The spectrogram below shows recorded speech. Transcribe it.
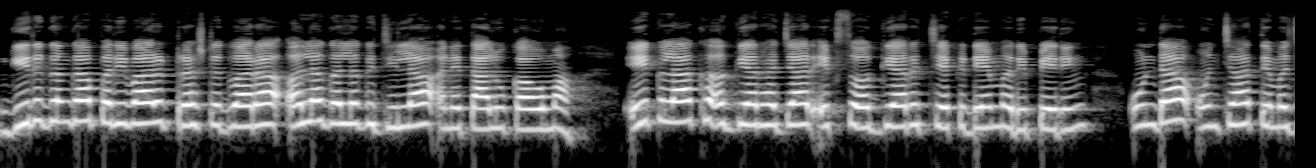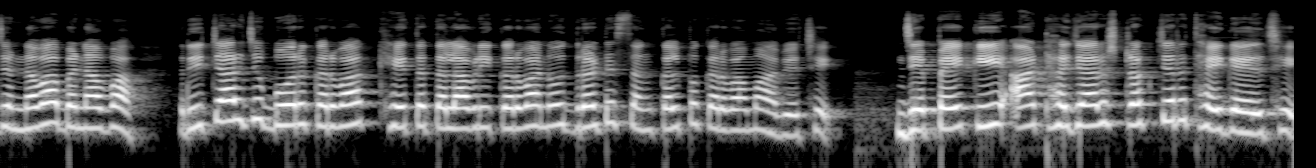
ગીર ગંગા પરિવાર ટ્રસ્ટ દ્વારા અલગ અલગ જિલ્લા અને તાલુકાઓમાં એક લાખ અગિયાર હજાર એકસો અગિયાર ચેકડેમ રિપેરિંગ ઊંડા, ઊંચા તેમજ નવા બનાવવા રિચાર્જ બોર કરવા, ખેત તલાવડી કરવાનો દ્રઢ સંકલ્પ કરવામાં આવ્યો છે, જે પૈકી આઠ હજાર સ્ટ્રક્ચર થઈ ગયેલ છે.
